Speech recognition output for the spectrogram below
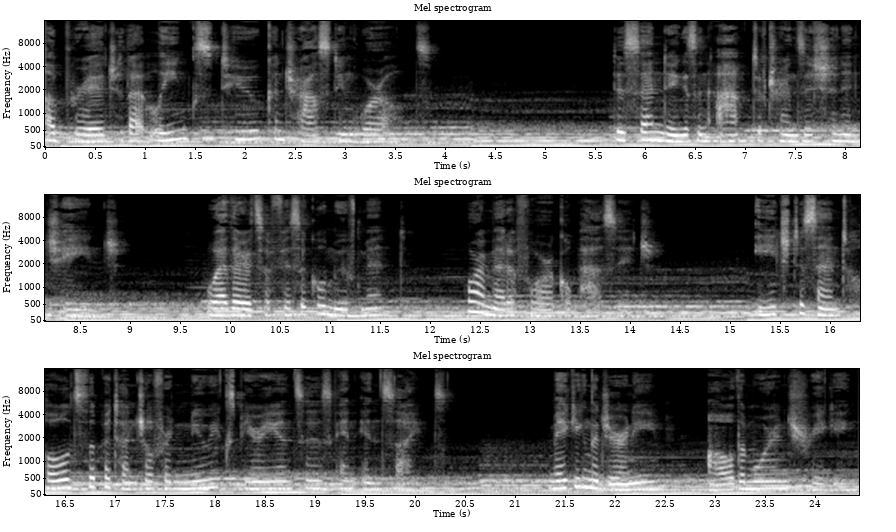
a bridge that links two contrasting worlds. Descending is an act of transition and change, whether it's a physical movement or a metaphorical passage. Each descent holds the potential for new experiences and insights, making the journey all the more intriguing.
